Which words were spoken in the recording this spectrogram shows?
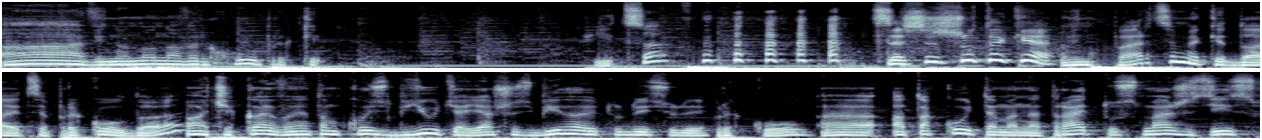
А, він воно наверху, прики. Піца? Це ще що таке? Він перцями кидається, прикол, да? А, чекай, вони там когось б'ють, а я щось бігаю туди-сюди. Прикол. Е, атакуйте мене, try to smash these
